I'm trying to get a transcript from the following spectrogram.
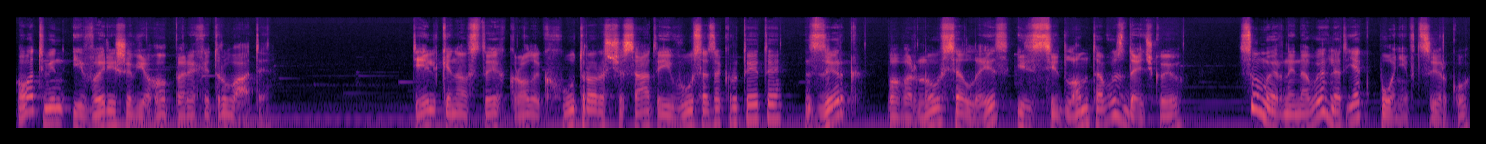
от він і вирішив його перехитрувати. Тільки но встиг кролик хутро розчесати і вуса закрутити, зирк повернувся лис із сідлом та вуздечкою, сумирний на вигляд, як поні в цирку.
